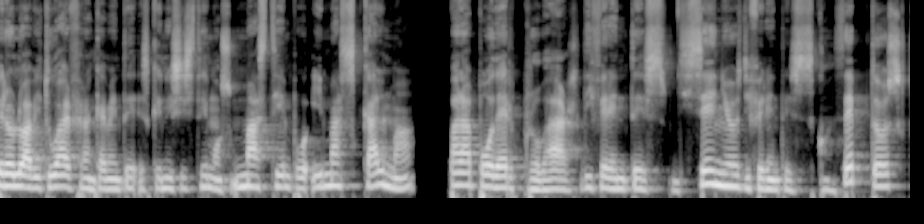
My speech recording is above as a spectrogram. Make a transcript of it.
Pero lo habitual, francamente, es que necesitemos más tiempo y más calma para poder probar diferentes diseños, diferentes conceptos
